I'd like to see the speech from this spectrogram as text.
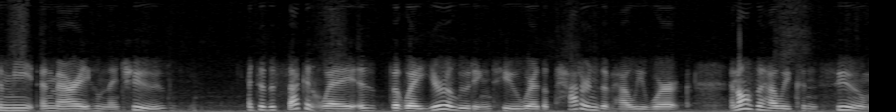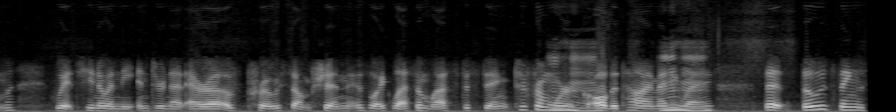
to meet and marry whom they choose. And so the second way is the way you're alluding to, where the patterns of how we work and also how we consume, which, you know, in the internet era of prosumption is like less and less distinct from work mm-hmm. all the time anyway, mm-hmm. that those things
